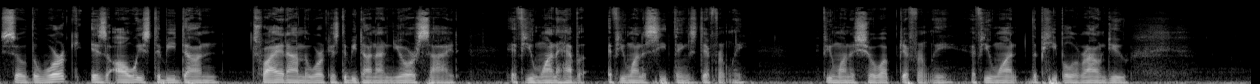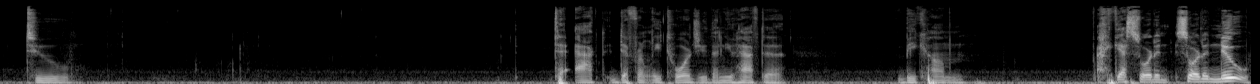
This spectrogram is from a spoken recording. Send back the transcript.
So the work is always to be done. Try it on. The work is to be done on your side if you want to have a, if you want to see things differently if you want to show up differently, if you want the people around you to to act differently towards you, then you have to become I guess sort of sort of new.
